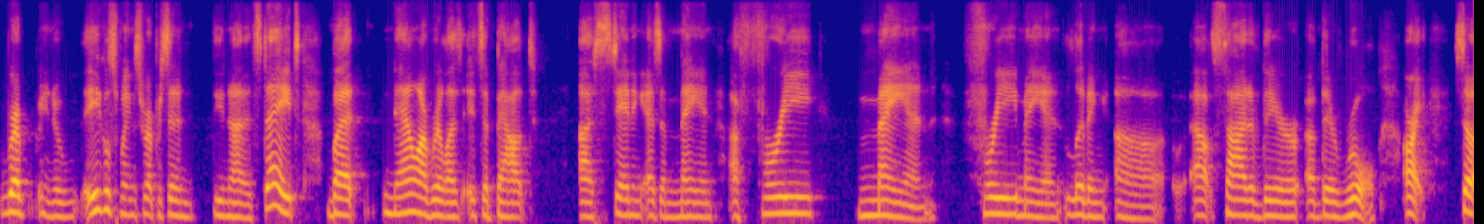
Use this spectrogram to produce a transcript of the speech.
rep, you know eagle's wings represented the united states but now i realize it's about us standing as a man a free man free man living uh, outside of their of their rule. All right. So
